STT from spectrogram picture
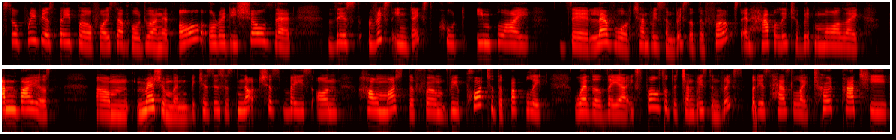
So previous paper, for example, Duan et al. already showed that this risk index could imply the level of change risk and risk of the firms and have a little bit more like unbiased um, measurement because this is not just based on how much the firm report to the public whether they are exposed to the transition risk, but it has like third-party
